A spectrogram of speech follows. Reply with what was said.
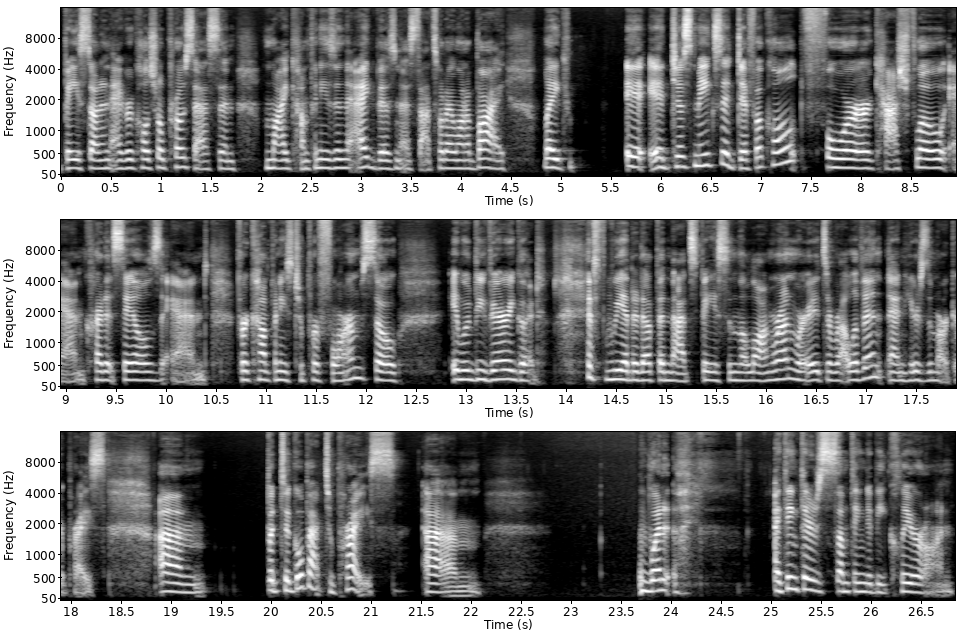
based on an agricultural process and my company's in the ag business that's what i want to buy like it, it just makes it difficult for cash flow and credit sales and for companies to perform. So it would be very good if we ended up in that space in the long run where it's irrelevant and here's the market price. Um, but to go back to price, um, what I think there's something to be clear on.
